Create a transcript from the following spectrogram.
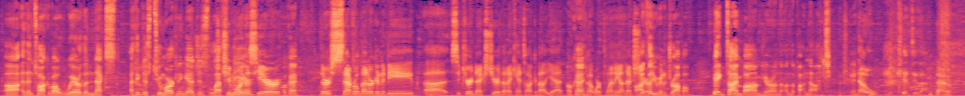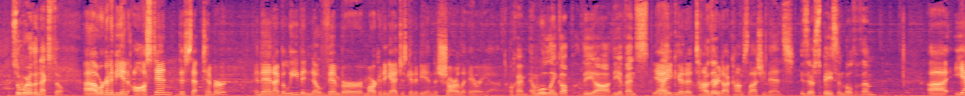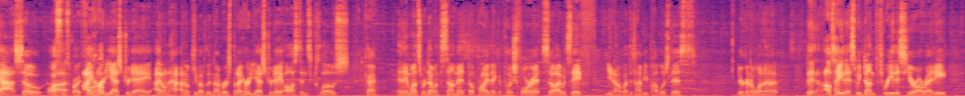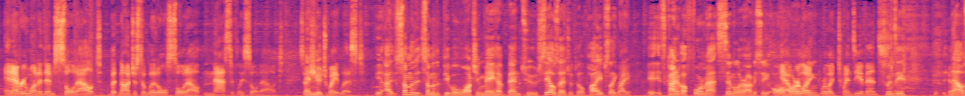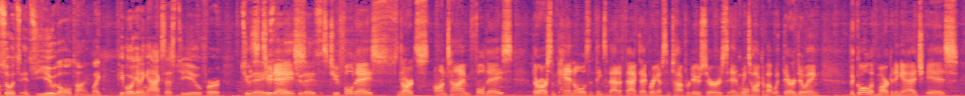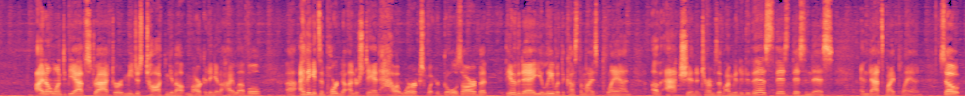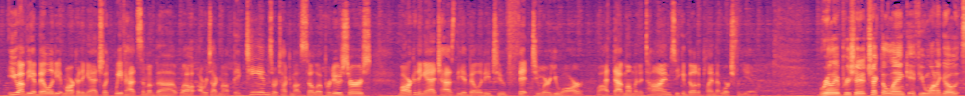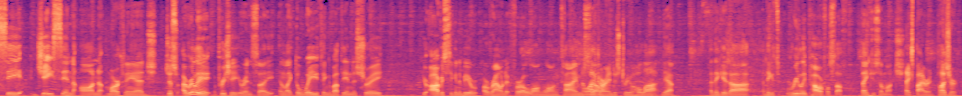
Uh, and then talk about where the next, I think there's two marketing edges left Two more year. this year. Okay. There's several that are going to be uh, secured next year that I can't talk about yet. Okay. But we're planning out next Oh, I thought you were going to drop a big time bomb here on the, on the, po- no, no. can't do that. No. So where are the next two? Uh, we're going to be in Austin this September, and then I believe in November, Marketing Edge is going to be in the Charlotte area. Okay. And we'll link up the uh, the events. Yeah, you can go to tomferry.com slash events. Is there space in both of them? Uh, yeah, so uh, Austin's probably I filling heard up. yesterday. I don't ha- I don't keep up with the numbers, but I heard yesterday Austin's close, Okay. and then once we're done with Summit, they'll probably make a push for it. So I would say, if, you know, by the time you publish this, you're gonna want to. Yeah. I'll tell you this: we've done three this year already, and every one of them sold out, but not just a little, sold out, massively sold out. So And- huge wait list. Yeah, I, some of the some of the people watching may have been to Sales Edge with Bill Pipes. Like, Right. it- it's kind of a format similar, obviously all yeah, we're like we're like twinsy events. Twinsy. Yeah. Now, so it's it's you the whole time. Like people are getting access to you for two It's days, Two three- days. two days. It's two full days. Starts on time, full days. There are some panels and things of that effect. I bring up some top producers and we talk about what they're doing. The goal of Marketing Edge is I don't want to be abstract or me just talking about marketing at a high level. Uh, I think it's important to understand how it works, what your goals are, but at the end of the day, you leave with a customized plan of action in terms of I'm going to do this, this, this, and this, and that's my plan. So you have the ability at Marketing Edge, like we've had some of the, well, are we talking about big teams? Are we talking about solo producers? Marketing Edge has the ability to fit to where you are Wow. at that moment in time, so you can build a plan that works for you. Really appreciate it. Check the link if you want to go see Jason on Marketing Edge. Just, I really appreciate your insight and like the way you think about the industry. You're obviously going to be around it for a long, long time. I so like our industry a whole lot. yeah, I think it. Uh, I think it's really powerful stuff. Thank you so much. Thanks, Byron. Pleasure.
